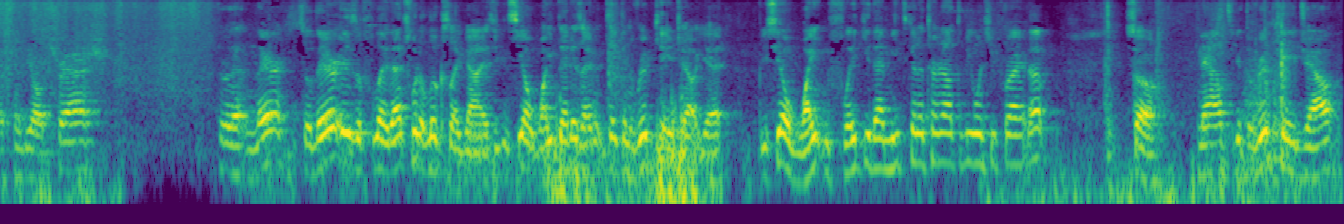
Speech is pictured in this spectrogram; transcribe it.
That's gonna be all trash. Throw that in there. So there is a fillet. That's what it looks like, guys. You can see how white that is. I haven't taken the rib cage out yet. But you see how white and flaky that meat's gonna turn out to be once you fry it up? So now to get the rib cage out,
